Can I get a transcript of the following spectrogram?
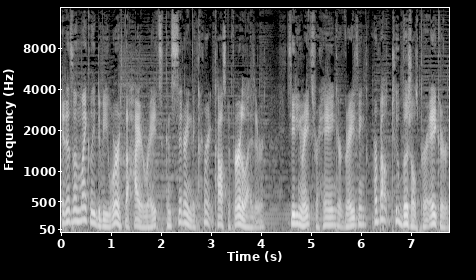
it is unlikely to be worth the higher rates considering the current cost of fertilizer. Seeding rates for haying or grazing are about 2 bushels per acre.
